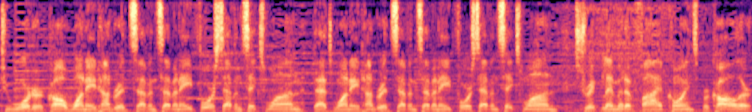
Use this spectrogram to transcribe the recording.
To order, call 1 800 778 4761. That's 1 800 778 4761. Strict limit of five coins per caller.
